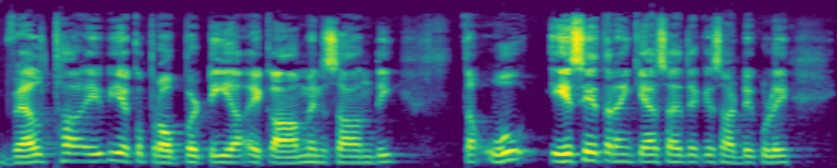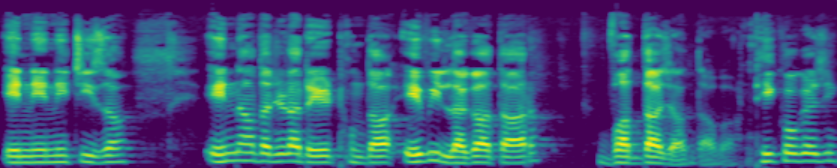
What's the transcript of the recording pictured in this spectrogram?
ਵੈਲਥ ਆ, ਇਹ ਵੀ ਇੱਕ ਪ੍ਰਾਪਰਟੀ ਆ, ਇੱਕ ਆਮ ਇਨਸਾਨ ਦੀ। ਤਾਂ ਉਹ ਇਸੇ ਤਰ੍ਹਾਂ ਹੀ ਕਹਿ ਸਕਦੇ ਕਿ ਸਾਡੇ ਕੋਲੇ ਇੰਨੀ ਇੰਨੀ ਚੀਜ਼ਾਂ, ਇਹਨਾਂ ਦਾ ਜਿਹੜਾ ਰੇਟ ਹੁੰਦਾ, ਇਹ ਵੀ ਲਗਾਤਾਰ ਵੱਧਦਾ ਜਾਂਦਾ ਵਾ। ਠੀਕ ਹੋ ਗਿਆ ਜੀ?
